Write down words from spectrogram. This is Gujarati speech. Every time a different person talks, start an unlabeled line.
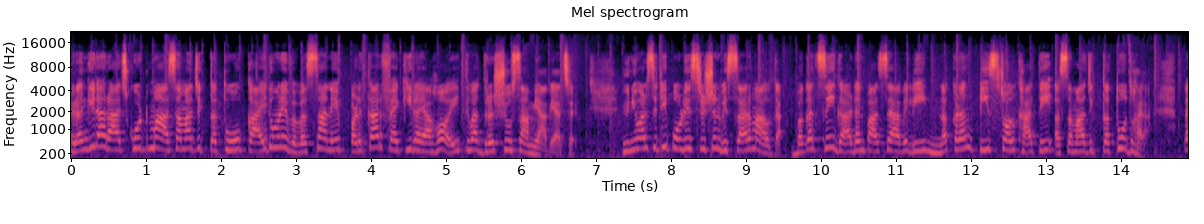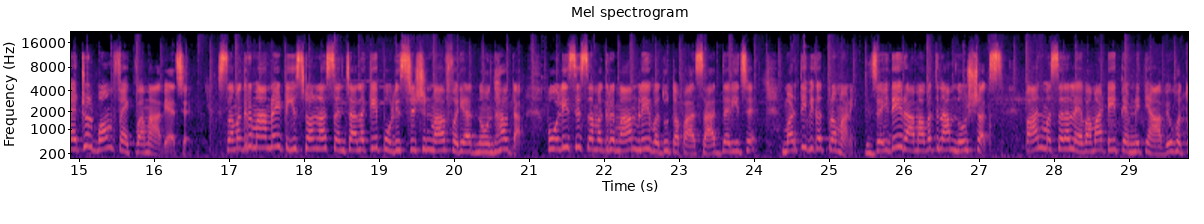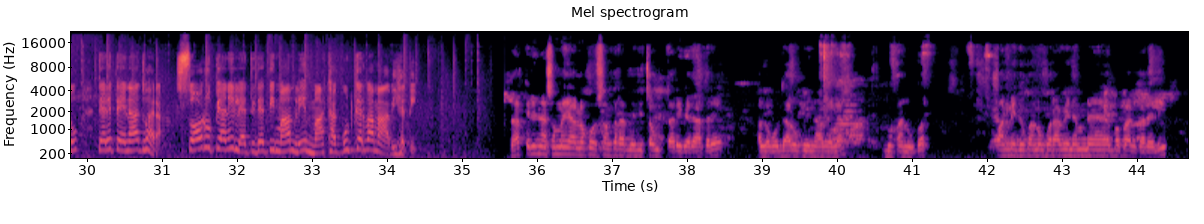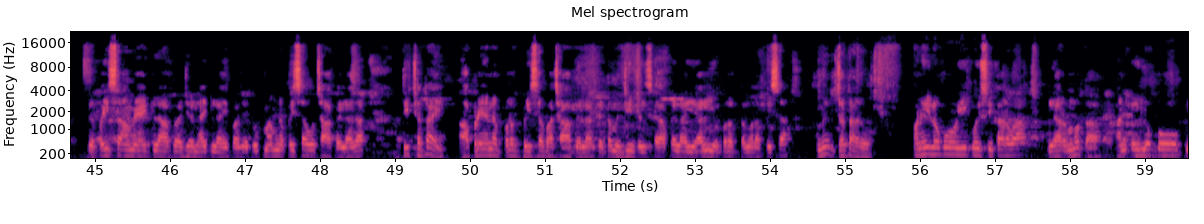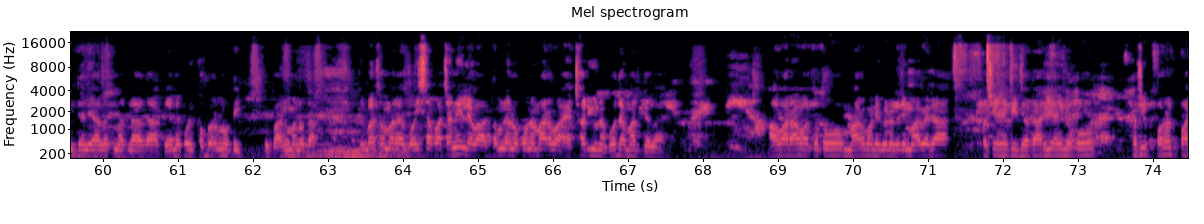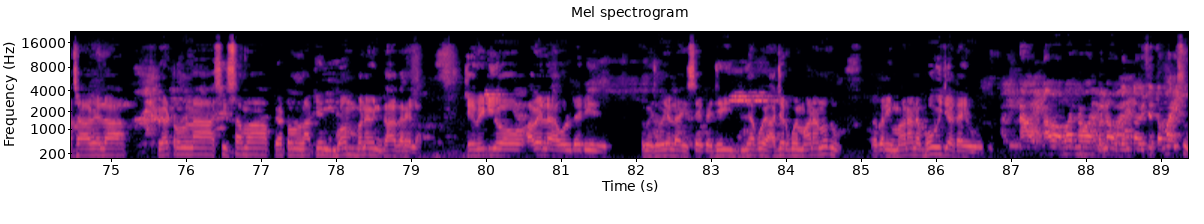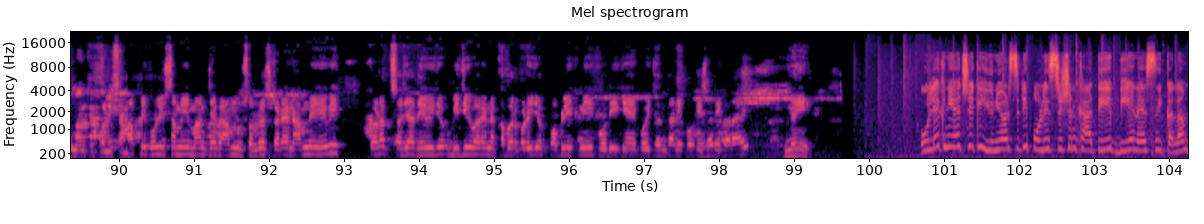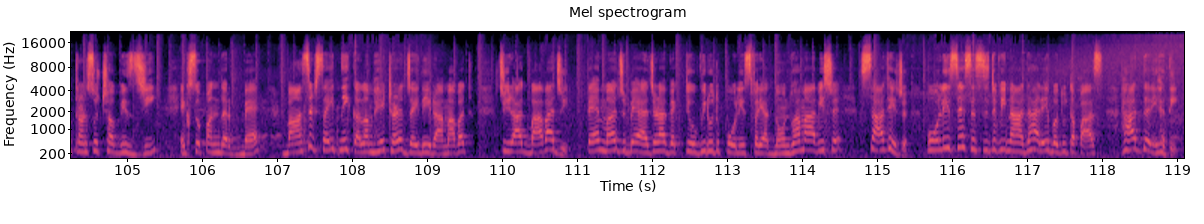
રંગીલા રાજકોટમાં અસામાજિક તત્વો, કાયદો અને વ્યવસ્થાને પડકાર ફેંકી રહ્યા હોય તેવા દ્રશ્યો સામે આવ્યા છે. યુનિવર્સિટી પોલીસ સ્ટેશન વિસ્તારમાં આવતા ભગતસિંહ ગાર્ડન પાસે આવેલી નકળંગ ટી સ્ટોલ ખાતે અસામાજિક તત્વો દ્વારા પેટ્રોલ બોમ્બ ફેંકવામાં આવ્યા છે. સમગ્ર મામલે ટી સ્ટોલના સંચાલકે પોલીસ સ્ટેશનમાં ફરિયાદ નોંધાવતા પોલીસે સમગ્ર મામલે વધુ તપાસ હાથ ધરી છે. મળતી વિગત પ્રમાણે જયદેવ રામાવત નામનો શખ્સ પાન મસાલા લેવા માટે તેમને ત્યાં આવ્યો હતો, ત્યારે તેના દ્વારા સો રૂપિયાની લેતી દેતી મામલે માથાકૂટ કરવામાં આવી હતી.
રાત્રિના સમયે આ લોકો સંક્રાંતિ ચૌદ તારીખે રાત્રે આ લોકો દારૂ પીને આવેલા દુકાન ઉપર. પાનની દુકાન ઉપર આવીને અમને બબાલ કરેલી. કે પૈસા અમે આટલા આપ્યા છે ને આટલા આપ્યા છે. ટૂંકમાં અમને પૈસા ઓછા આપેલા હતા. તે છતાંય આપણે એને પરત પૈસા પાછા આપેલા કે તમે જે પૈસા આપેલા એ આલ્યો પરત તમારા પૈસા અમે જતા રહો. પણ એ લોકો એ કોઈ સ્વીકારવા તૈયાર નહોતા અને એ લોકો પીધેલી હાલતમાં એટલા હતા કે એને કોઈ ખબર નહોતી ભાનમાં નહોતા કે બસ અમારે પૈસા પાછા નહીં લેવા, તમને લોકોને મારવા હે, છરીઓના ગોદા મારી દેવા આવાર આવા તો મારવાની ગણતરીમાં આવેલા, પછી અહીંથી જતા રહ્યા એ લોકો. પછી પરત પાછા આવેલા પેટ્રોલના શીશામાં પેટ્રોલ નાખીને બોમ્બ બનાવીને ઘા કરેલા. જે વીડિયો આવેલા ઓલરેડી તમે જોયેલા હશે કે જે ત્યાં કોઈ હાજર કોઈ માણા નહોતું તો કરી માણાને બહુ ઈજા થાય એવું હતું.
આવા અવારનવાર બનાવો બનતા હોય છે. તમારી શું માંગ છે પોલીસ
આપણી પોલીસ સામે એ માંગ છે કે આમનું સરઘસ કઢાય ને આમને એવી કડક સજા દેવી જોઈએ બીજી વાર એને ખબર પડી જોઈએ પબ્લિકની ખોટી ક્યાંય કોઈ જનતાની ખોટી સરી કરાય નહીં.
ઉલ્લેખનીય છે કે યુનિવર્સિટી પોલીસ સ્ટેશન ખાતે બીએનએસની કલમ ત્રણસો છવ્વીસ જી એકસો પંદર બે, બાસઠ સહિતની કલમ હેઠળ જયદેવ રામાવત, ચિરાગ બાવાજી તેમજ બે અજાણા વ્યક્તિઓ વિરુદ્ધ પોલીસ ફરિયાદ નોંધવામાં આવી છે. સાથે જ પોલીસે સીસીટીવીના આધારે વધુ તપાસ હાથ ધરી હતી.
